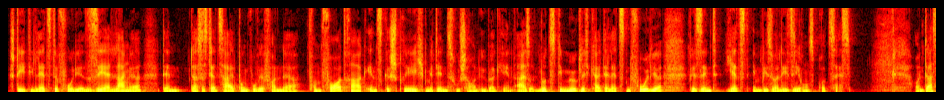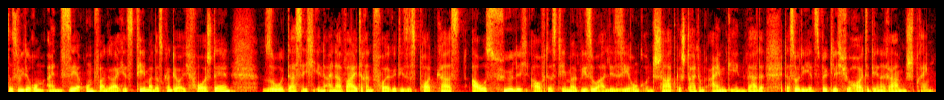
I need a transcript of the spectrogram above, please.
steht die letzte Folie sehr lange, denn das ist der Zeitpunkt, wo wir von der, vom Vortrag ins Gespräch mit den Zuschauern übergehen. Also nutzt die Möglichkeit der letzten Folie. Wir sind jetzt im Visualisierungsprozess. Und das ist wiederum ein sehr umfangreiches Thema, das könnt ihr euch vorstellen, so dass ich in einer weiteren Folge dieses Podcasts ausführlich auf das Thema Visualisierung und Chartgestaltung eingehen werde. Das würde jetzt wirklich für heute den Rahmen sprengen.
